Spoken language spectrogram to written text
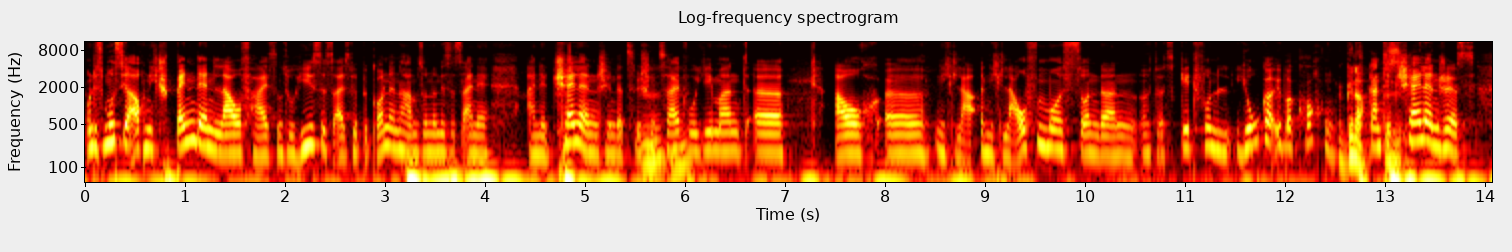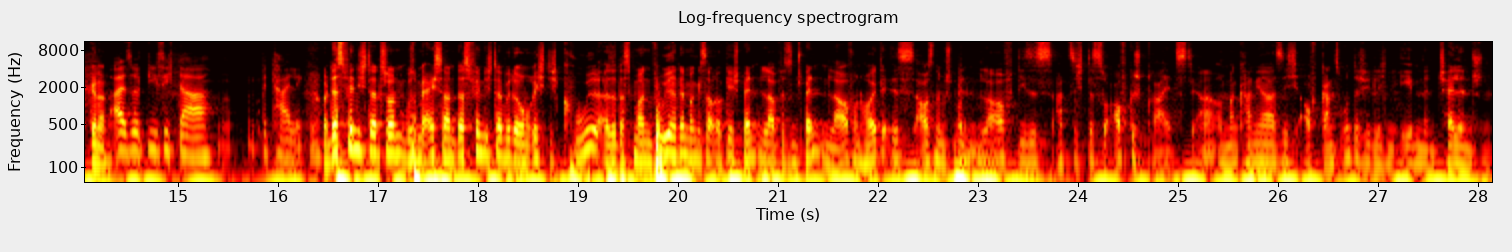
Und es muss ja auch nicht Spendenlauf heißen, so hieß es, als wir begonnen haben, sondern es ist eine, eine Challenge in der Zwischenzeit, Mhm. wo jemand äh, auch äh, nicht, lau nicht laufen muss, sondern es geht von Yoga über Kochen. Genau, Ganze das Challenges, Genau. also die sich da beteiligen. Und das finde ich dann schon, muss man echt sagen, das finde ich dann wiederum richtig cool. Also, dass man, früher hätte man gesagt, okay, Spendenlauf ist ein Spendenlauf und heute ist aus einem Spendenlauf dieses, hat sich das so aufgespreizt, ja. Und man kann ja sich auf ganz unterschiedlichen Ebenen challengen.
